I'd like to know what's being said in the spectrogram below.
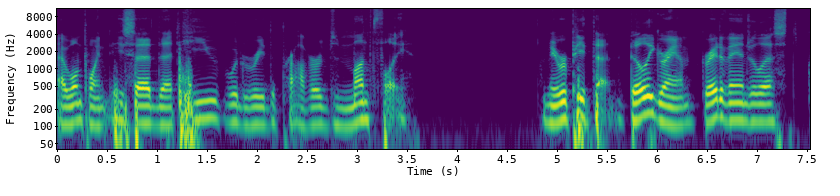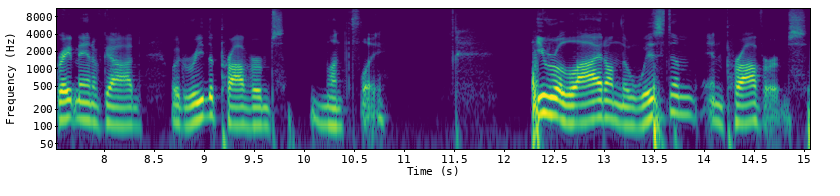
at one point, he said that he would read the Proverbs monthly. Let me repeat that. Billy Graham, great evangelist, great man of God, would read the Proverbs monthly. He relied on the wisdom in Proverbs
